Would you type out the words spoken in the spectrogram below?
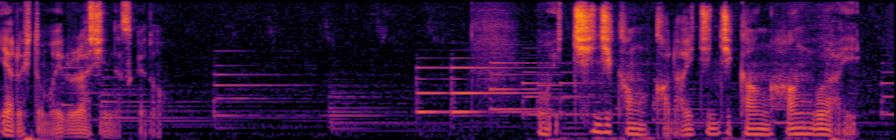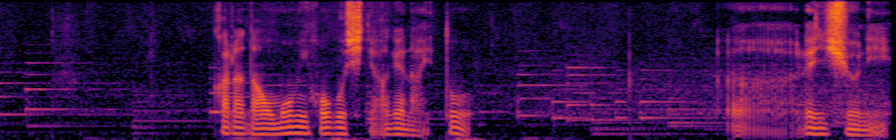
やる人もいるらしいんですけどもう1時間から1時間半ぐらい体を揉みほぐしてあげないと練習に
